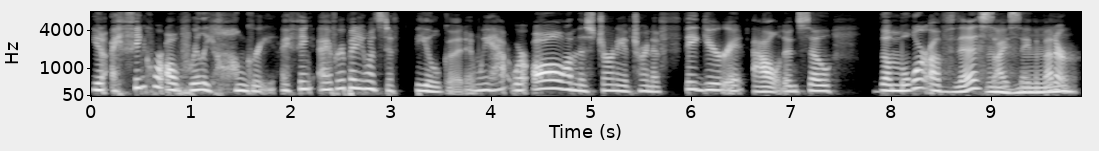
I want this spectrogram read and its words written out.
you know, I think we're all really hungry. I think everybody wants to feel good, and we have we're all on this journey of trying to figure it out. And so, the more of this, I say, the better,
